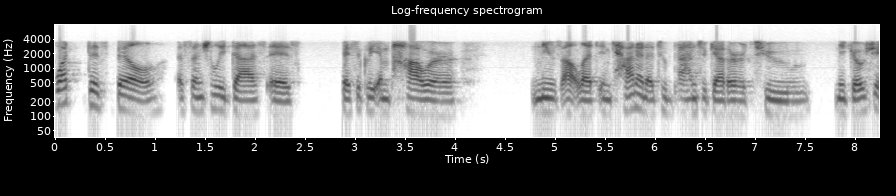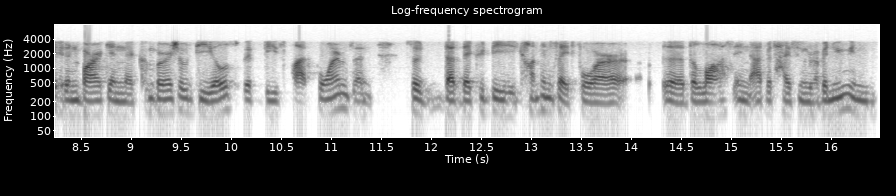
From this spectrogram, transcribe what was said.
what this bill essentially does is basically empower news outlet in Canada to band together to negotiate and bargain commercial deals with these platforms, and so that they could be compensate for uh, the loss in advertising revenue in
